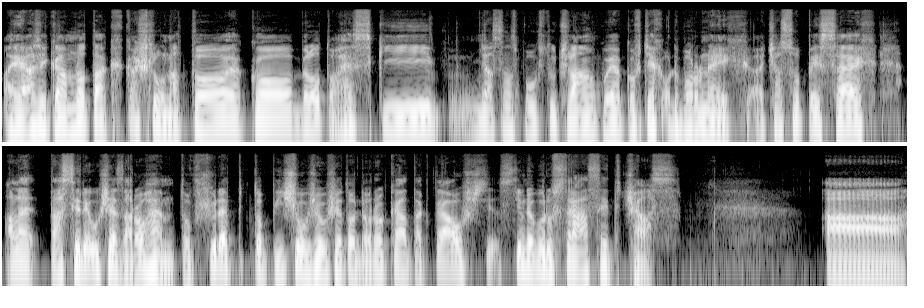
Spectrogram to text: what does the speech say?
A já říkám, no tak kašlu na to, jako bylo to hezký, měl jsem spoustu článků jako v těch odborných časopisech, ale ta Siri už je za rohem, to všude to píšou, že už je to do roka, tak to já už s tím nebudu ztrácet čas. A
